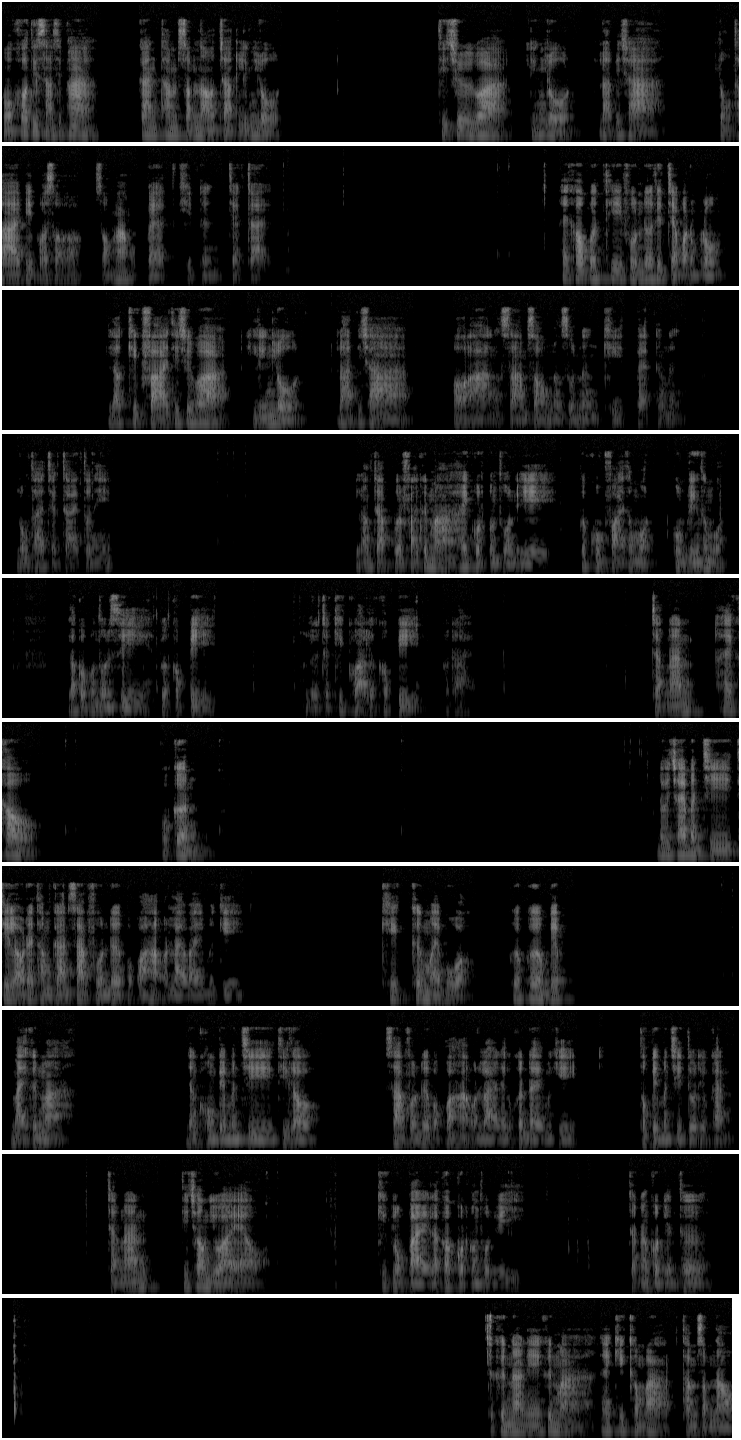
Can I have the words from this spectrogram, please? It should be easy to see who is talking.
Speaker 1: หัวข้อที่ 35 การทำสำเนาจากลิงก์โหลด ที่ชื่อว่าลิงก์โหลดรหัสวิชา ลงท้ายปีพศ 2568-1แจกจ่าย ให้เข้าไปที่โฟลเดอร์ที่แจกวันอบรม แล้วคลิกไฟล์ที่ชื่อว่าลิงก์โหลดรหัสวิชาออ่าง 32101-811 ลงท้ายแจกจ่ายตัวนี้ ลังจากเปิดไฟล์ขึ้นมาให้กด Ctrl A เพื่อคุมไฟล์ทั้งหมด คุมลิงก์ทั้งหมด แล้วกด Ctrl C เพื่อ Copy หรือจะคลิกขวาเลือก Copy ก็ได้ จากนั้นให้เข้า Google โดยใช้บัญชีที่เราได้ทำการสร้างโฟลเดอร์ปป .5 ออนไลน์ไว้เมื่อกี้ คลิกเครื่องหมายบวก เพื่อเพิ่มเว็บใหม่ขึ้นมา ยังคงเป็นบัญชีที่เราสร้างโฟลเดอร์ปป .5 ออนไลน์ใน Google Drive เมื่อกี้ ต้องเป็นบัญชีตัวเดียวกัน จากนั้นที่ช่อง URL คลิกลงไปแล้วก็กด Ctrl V จากนั้นกด Enter จะขึ้นหน้านี้ขึ้นมา ให้คลิกคำว่าทำสำเนา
